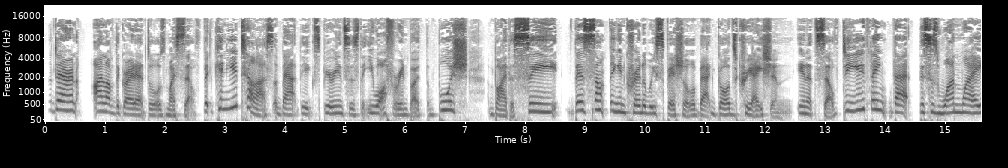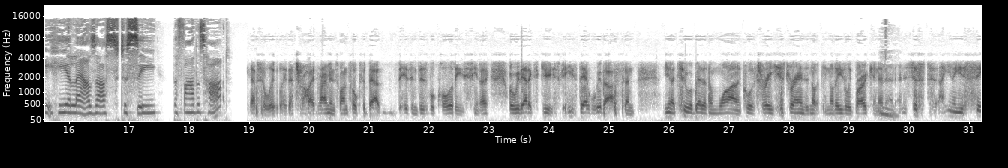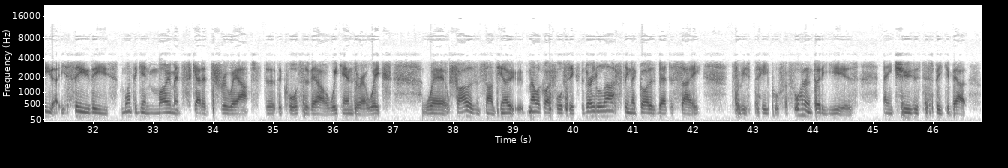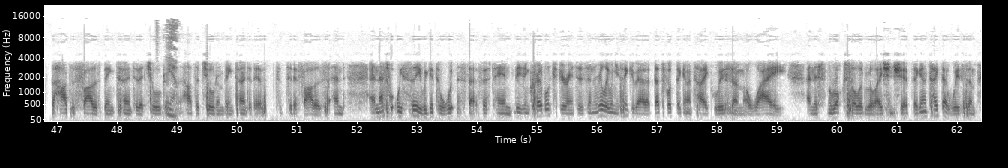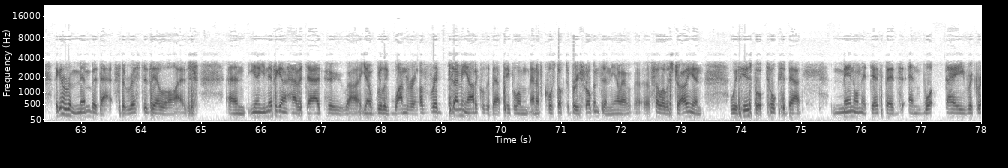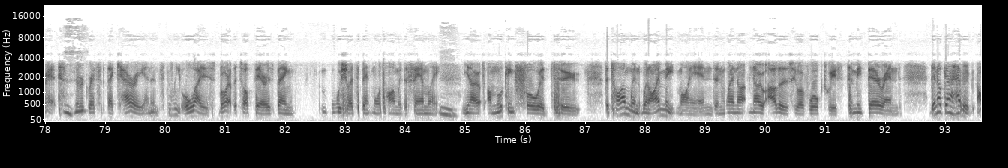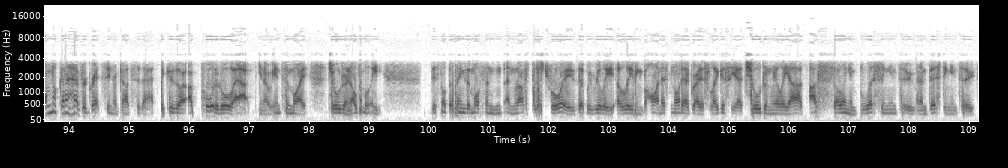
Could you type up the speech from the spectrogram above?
Darren, I love the great outdoors myself, but can you tell us about the experiences that you offer in both the bush, by the sea? There's something incredibly special about God's creation in itself. Do you think that this is one way He allows us to see the Father's heart? Absolutely, that's right. Romans 1 talks about his invisible qualities, you know, we're without excuse. He's there with us and, you know, two are better than one. Of course, three strands are not, not easily broken. And, mm. and, and it's just, you know, you see that. You see these, once again, moments scattered throughout the, the course of our weekends or our weeks where fathers and sons, you know, Malachi 4 6, the very last thing that God is about to say to his people for 430 years, and he chooses to speak about the hearts of fathers being turned to their children, yeah. and the hearts of children being turned to their to, to, their fathers, and and that's what we see. We get to witness that firsthand. These incredible experiences, and really, when you think about it, that's what they're going to take with them away, and this rock solid relationship. They're going to take that with them. They're going to remember that for the rest of their lives. And you know, you're never going to have a dad who, uh, you know, really wondering. I've read so many articles about people, and, and of course, Dr. Bruce Robinson, you know, a fellow Australian, with his book, talks about men on their deathbeds and what they regret, mm-hmm. the regrets that they carry, and it's nearly always right up the top there as being wish I'd spent more time with the family. Mm. You know, I'm looking forward to the time when, when I meet my end and when I know others who I've walked with to meet their end they're not going to have. I'm not going to have regrets in regards to that because I, I poured it all out, you know, into my children. Ultimately, it's not the things that moth and, and rust destroy that we really are leaving behind. That's not our greatest legacy. Our children really are. Us sowing and blessing into and investing into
